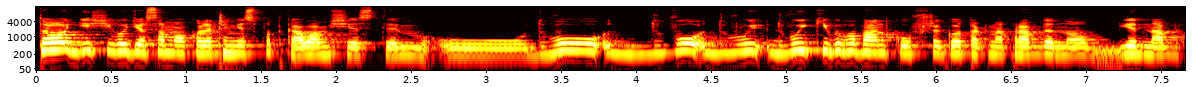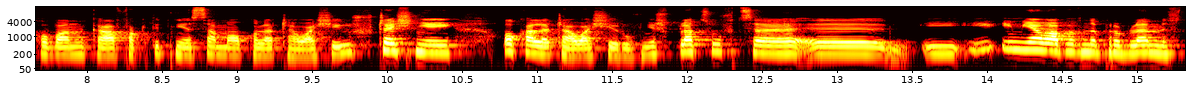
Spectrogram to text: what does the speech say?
to jeśli chodzi o samookaleczenie, spotkałam się z tym u dwu, dwu, dwój, dwójki wychowanków, z czego tak naprawdę no, jedna wychowanka faktycznie sama okaleczała się już wcześniej, okaleczała się również w placówce i, i, i miała pewne problemy, z,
